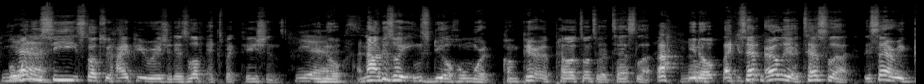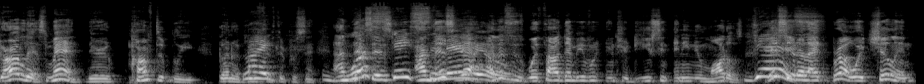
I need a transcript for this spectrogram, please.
But when you see stocks with high P ratio, there's a lot of expectations. Yeah. You know, and now this is where you need to do your homework. Compare a Peloton to a Tesla. Ah, You know, like you said earlier, Tesla, they said regardless, man, they're comfortably going to be Like, 50%. And this is, case and this, yeah, and this is without them even introducing any new models. Yes. This year they're like, bro, we're chilling.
